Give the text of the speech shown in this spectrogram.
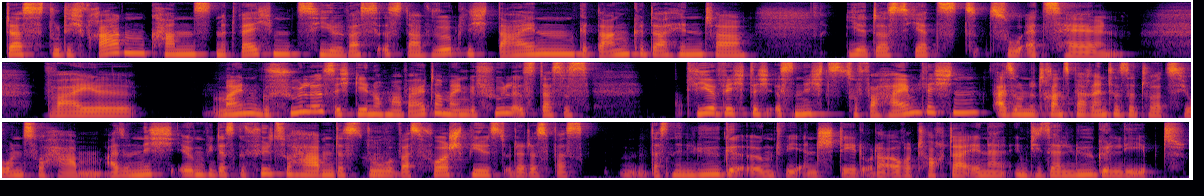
dass du dich fragen kannst, mit welchem Ziel, was ist da wirklich dein Gedanke dahinter, ihr das jetzt zu erzählen? Weil mein Gefühl ist, ich gehe noch mal weiter, mein Gefühl ist, dass es dir wichtig ist, nichts zu verheimlichen, also eine transparente Situation zu haben. Also nicht irgendwie das Gefühl zu haben, dass du was vorspielst oder dass was, dass eine Lüge irgendwie entsteht oder eure Tochter in, in dieser Lüge lebt,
